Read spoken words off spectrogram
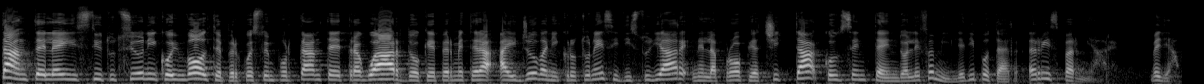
Tante le istituzioni coinvolte per questo importante traguardo che permetterà ai giovani crotonesi di studiare nella propria città consentendo alle famiglie di poter risparmiare. Vediamo.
